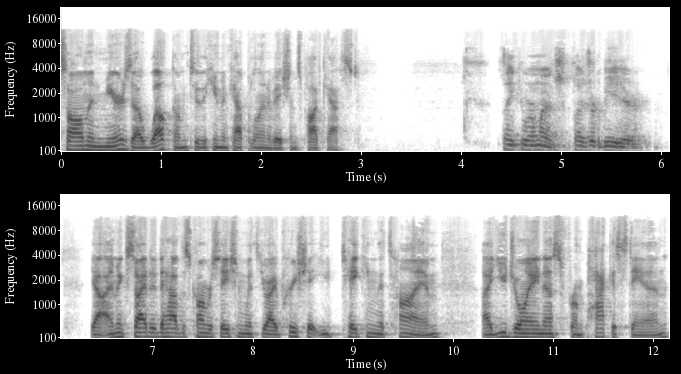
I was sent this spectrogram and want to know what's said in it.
Salman Mirza, welcome to the Human Capital Innovations Podcast. Thank you very much. Pleasure to be here. Yeah, I'm excited to have this conversation with you. I appreciate you taking the time. Uh, you join us from Pakistan,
